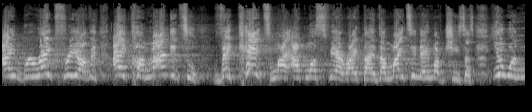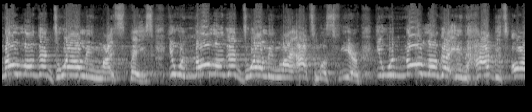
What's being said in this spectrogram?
I break free of it. I command it to vacate my atmosphere right now in the mighty name of Jesus. You will no longer dwell in my space. You will no longer dwell in my atmosphere. You will no longer inhabit or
